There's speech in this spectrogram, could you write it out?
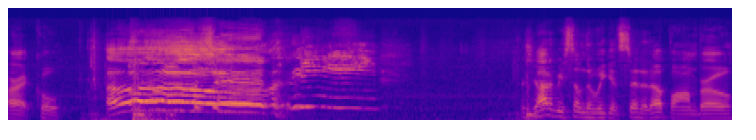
All right, cool. Oh, oh shit! There's got to be something we can set it up on, bro.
